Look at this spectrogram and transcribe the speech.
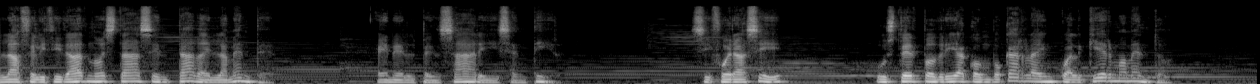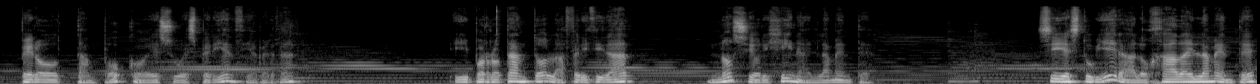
la felicidad no está asentada en la mente en el pensar y sentir. Si fuera así, usted podría convocarla en cualquier momento, pero tampoco es su experiencia, ¿verdad? Y por lo tanto la felicidad no se origina en la mente. Si estuviera alojada en la mente,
